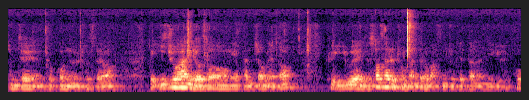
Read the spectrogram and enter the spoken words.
존재 조건을 줬어요. 그 이주한 여성의 관점에서 그 이후에 이제 서사를 좀 만들어 봤으면 좋겠다는 얘기를 했고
